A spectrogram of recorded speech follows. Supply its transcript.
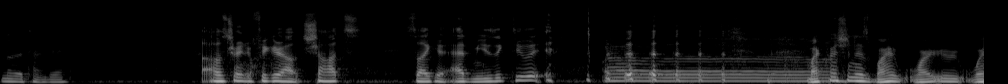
Another time, did. I was trying to figure out shots so I could add music to it. My question is why why are you, why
